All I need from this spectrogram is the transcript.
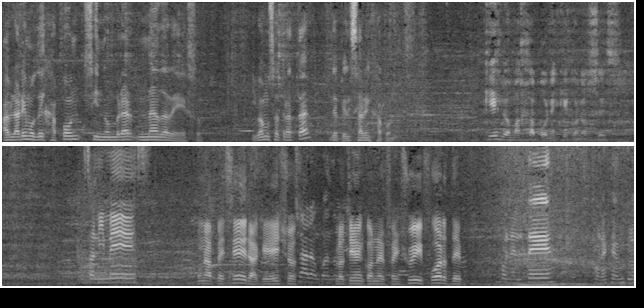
hablaremos de Japón sin nombrar nada de eso. Y vamos a tratar de pensar en japonés. ¿Qué es lo más japonés que conoces? Los animes. Una pecera que ellos lo tienen con el feng shui fuerte. Con el té, por ejemplo.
